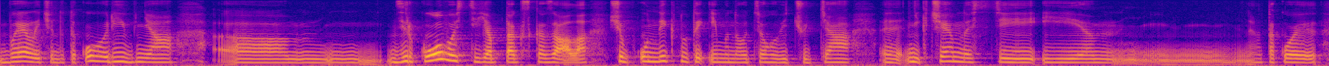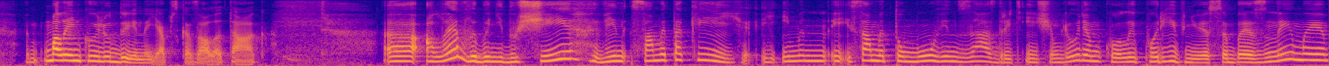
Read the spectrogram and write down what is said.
величі, до такого рівня зірковості, я б так сказала, щоб уникнути іменно цього відчуття нікчемності і такої маленької людини, я б сказала так. Е, Але в глибині душі він саме такий, і, саме тому він заздрить іншим людям, коли порівнює себе з ними.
